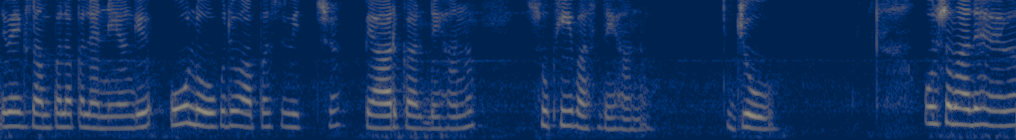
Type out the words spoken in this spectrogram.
ਜਿਵੇਂ ਐਗਜ਼ਾਮਪਲ ਆਪਾਂ ਲੈਣੇ ਆਂਗੇ ਉਹ ਲੋਕ ਜੋ ਆਪਸ ਵਿੱਚ ਪਿਆਰ ਕਰਦੇ ਹਨ, ਸੁਖੀ ਵਸਦੇ ਹਨ। ਜੋ ਉਸ ਤੋਂ ਬਾਅਦ ਹੈਗਾ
